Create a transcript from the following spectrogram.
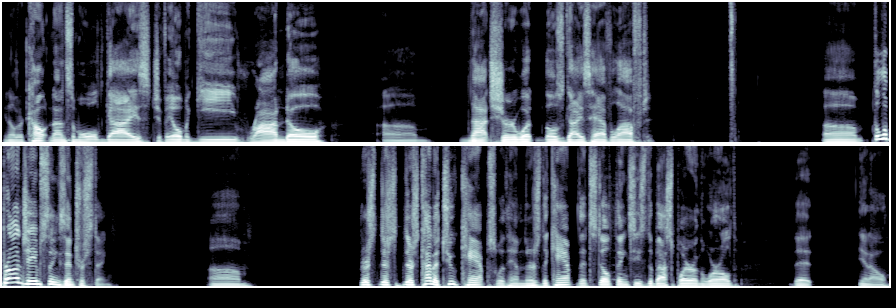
You know, they're counting on some old guys, JaVale McGee, Rondo. Um, not sure what those guys have left. Um, the LeBron James thing's interesting. Um, there's there's there's kind of two camps with him. There's the camp that still thinks he's the best player in the world, that you know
